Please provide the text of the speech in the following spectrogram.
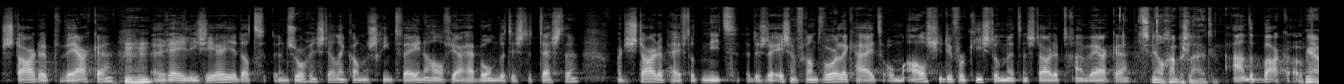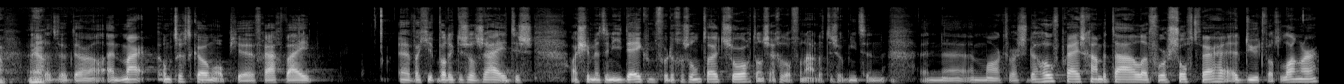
start-up werken, mm -hmm. realiseer je dat een zorginstelling kan misschien 2,5 jaar hebben om dat eens te testen, maar die start-up heeft dat niet. Dus er is een verantwoordelijkheid om als je ervoor kiest om met een start-up te gaan werken, Snel gaan besluiten. Aan de bak ook. Ja, ja. Dat wil ik daar wel. En, maar om terug te komen op je vraag, wij uh, wat, je, wat ik dus al zei, het is als je met een idee komt voor de gezondheidszorg, dan zeggen we van nou, dat is ook niet een, een, uh, een markt waar ze de hoofdprijs gaan betalen voor software. Hè. Het duurt wat langer.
